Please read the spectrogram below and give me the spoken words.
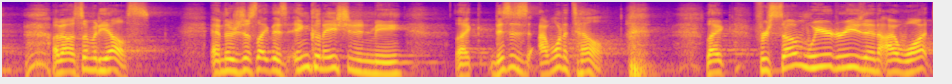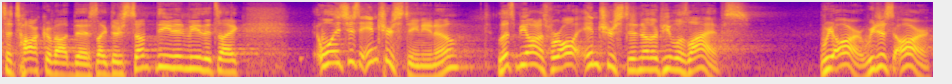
about somebody else. And there's just like this inclination in me, like, this is, I wanna tell. like, for some weird reason, I want to talk about this. Like, there's something in me that's like, well, it's just interesting, you know? Let's be honest, we're all interested in other people's lives. We are. We just are.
